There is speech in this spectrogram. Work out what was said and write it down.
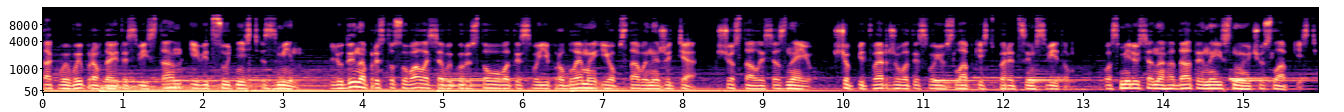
так ви виправдаєте свій стан і відсутність змін. Людина пристосувалася використовувати свої проблеми і обставини життя, що сталися з нею, щоб підтверджувати свою слабкість перед цим світом. Осмілюся нагадати неіснуючу слабкість.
